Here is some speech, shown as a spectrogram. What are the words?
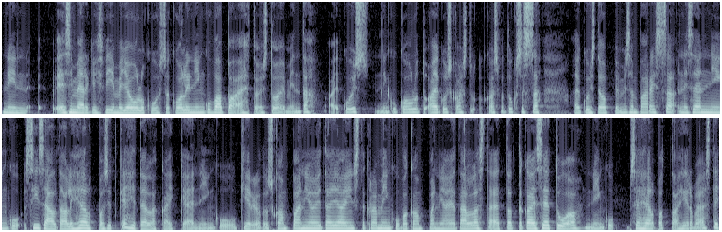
niin esimerkiksi viime joulukuussa, kun oli niinku vapaaehtoistoiminta aikuis, niinku koulut, aikuiskasvatuksessa, aikuisten oppimisen parissa, niin sen niinku sisältä oli helppo sit kehitellä kaikkea niinku kirjoituskampanjoita ja Instagramin kuvakampanjaa ja tällaista, että totta kai se tuo, niinku, se helpottaa hirveästi,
